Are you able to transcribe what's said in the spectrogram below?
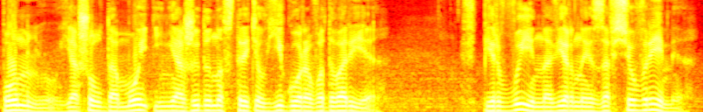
Помню, я шел домой и неожиданно встретил Егора во дворе. Впервые, наверное, за все время –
